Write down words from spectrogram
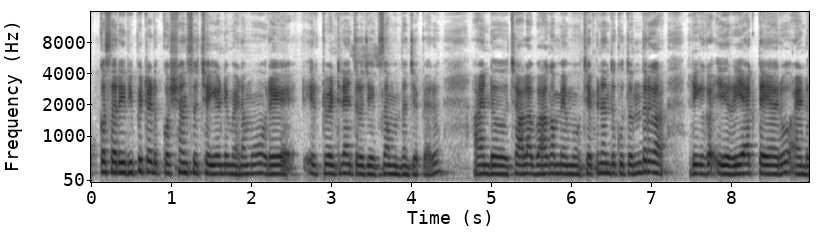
ఒక్కసారి రిపీటెడ్ క్వశ్చన్స్ చేయండి మేడము రే ట్వంటీ నైన్త్ రోజు ఎగ్జామ్ ఉందని చెప్పారు. అండ్ చాలా బాగా మేము చెప్పినందుకు తొందరగా రియాక్ట్ అయ్యారు. అండ్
